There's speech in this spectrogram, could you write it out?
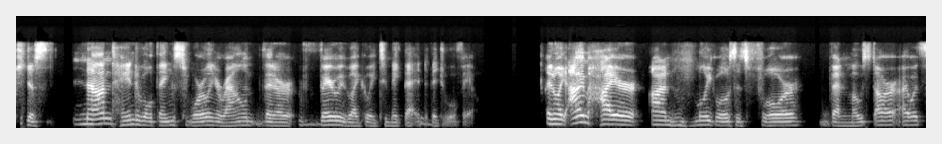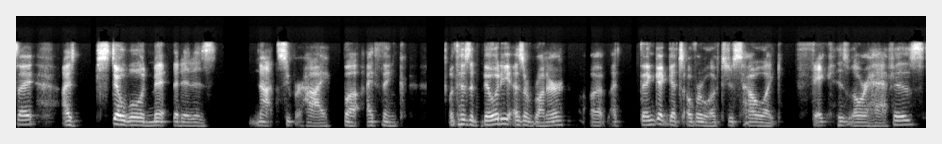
just non tangible things swirling around that are very likely to make that individual fail. And like, I'm higher on Malik Willis's floor than most are, I would say. I still will admit that it is not super high, but I think with his ability as a runner, uh, I think it gets overlooked just how like thick his lower half is.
